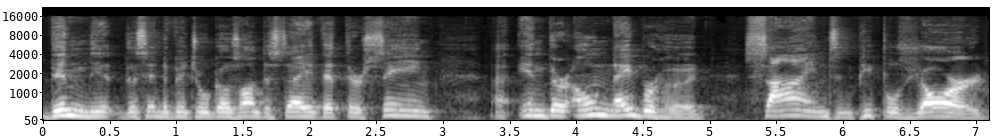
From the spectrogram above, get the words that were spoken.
Then the, this individual goes on to say that they're seeing uh, in their own neighborhood signs in people's yard,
